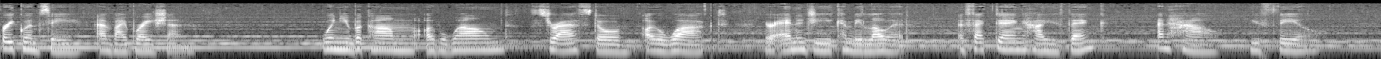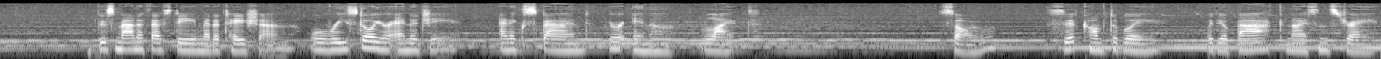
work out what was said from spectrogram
frequency, and vibration. When you become overwhelmed, stressed, or overworked, your energy can be lowered, affecting how you think and how you feel. This manifesting meditation will restore your energy and expand your inner light. So, sit comfortably with your back nice and straight.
